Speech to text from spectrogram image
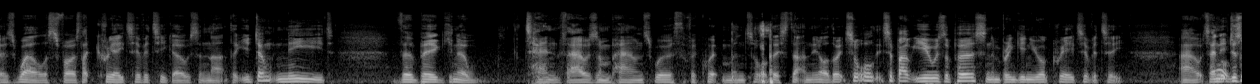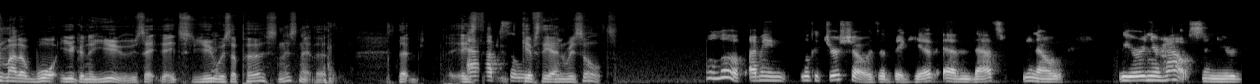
as well, as far as like creativity goes, and that that you don't need the big, you know, ten thousand pounds worth of equipment or this, that, and the other. It's all it's about you as a person and bringing your creativity out. And it doesn't matter what you're going to use; it, it's you as a person, isn't it? That that is, gives the end result. Well, look, I mean, look at your show; it's a big hit, and that's you know, you're in your house, and you're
